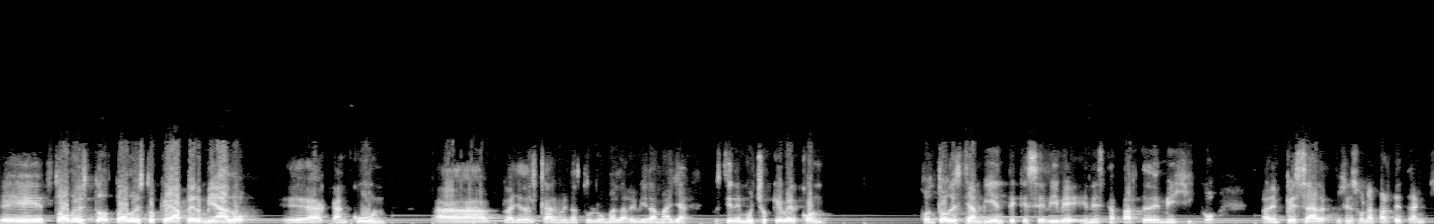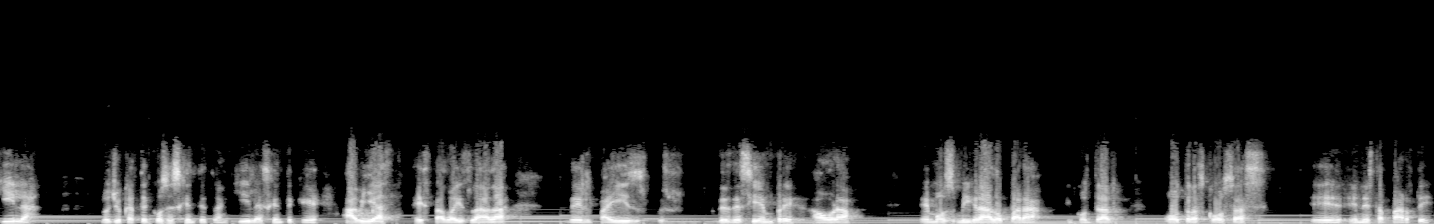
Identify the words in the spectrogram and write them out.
Eh, todo, esto, todo esto que ha permeado eh, a Cancún, a Playa del Carmen, a Tulum, a la Riviera Maya, pues tiene mucho que ver con, con todo este ambiente que se vive en esta parte de México. Para empezar, pues es una parte tranquila. Los yucatecos es gente tranquila, es gente que había estado aislada del país pues, desde siempre. Ahora hemos migrado para encontrar otras cosas eh, en esta parte.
